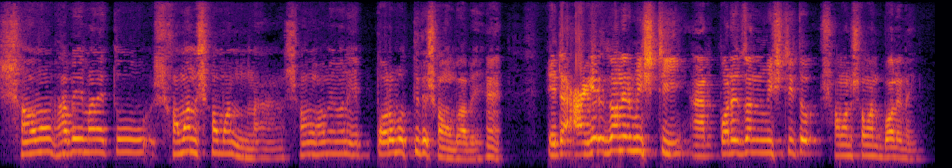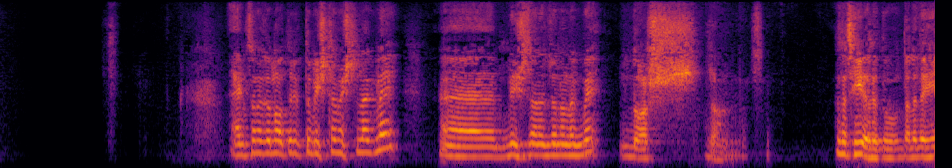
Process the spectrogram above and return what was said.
সমভাবে মানে তো সমান সমান না। সমভাবে মানে পরবর্তীতে সমভাবে হ্যাঁ। এটা আগের জনের মিষ্টি আর পরের জন মিষ্টি তো সমান সমান বলে নাই। একজনের জন্য অতিরিক্ত বিশটা মিষ্টি লাগলে বিশ জনের জন্য লাগবে দশ জন। আচ্ছা ঠিক আছে, তো তাহলে দেখি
